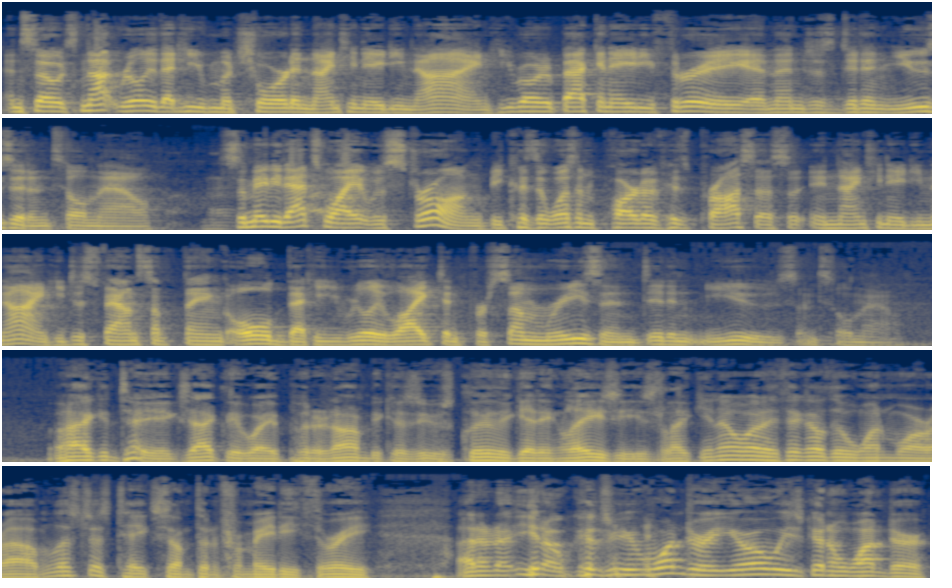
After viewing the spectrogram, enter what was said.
and so it's not really that he matured in 1989. He wrote it back in '83, and then just didn't use it until now. So maybe that's why it was strong because it wasn't part of his process in 1989. He just found something old that he really liked, and for some reason didn't use until now. Well, I can tell you exactly why he put it on because he was clearly getting lazy. He's like, you know what? I think I'll do one more album. Let's just take something from '83. I don't know, you know, because you're wondering, you're always going to wonder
